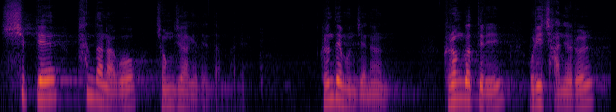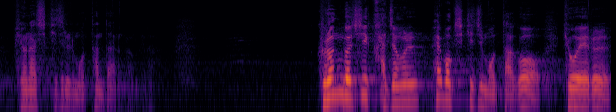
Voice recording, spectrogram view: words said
쉽게 판단하고 정죄하게 된단 말이에요. 그런데 문제는 그런 것들이 우리 자녀를 변화시키지를 못한다는 겁니다. 그런 것이 가정을 회복시키지 못하고 교회를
